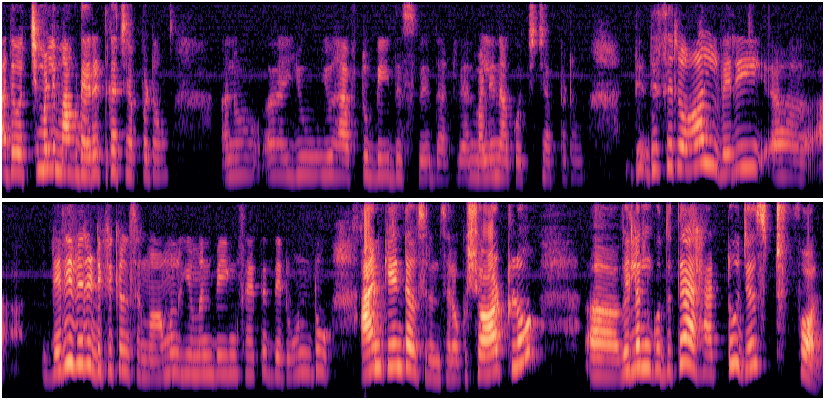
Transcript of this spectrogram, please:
అది వచ్చి మళ్ళీ మాకు డైరెక్ట్గా చెప్పడం అను you you have to be this way that way అని మళ్ళీ నాకు వచ్చి చెప్పడం this is all very very very difficult sir మామూలు హ్యూమన్ బీయింగ్స్ అయితే దే డోంట్ డూ ఆయనకి ఏంటి అవసరం సార్ ఒక షార్ట్లో విలన్ గుద్దితే I had to just fall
